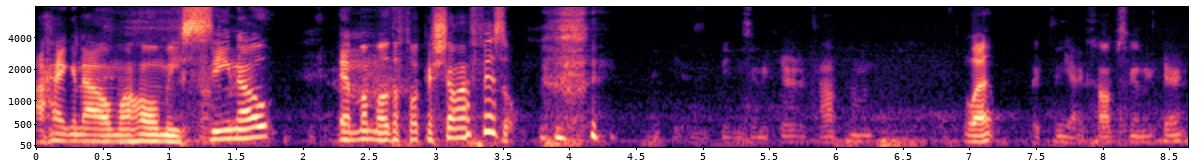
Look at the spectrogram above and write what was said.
I'm hanging out with my homie C Note and my motherfucker Sean Fizzle. Think he's gonna care? The cop coming? What? Like, think that cop's gonna care?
